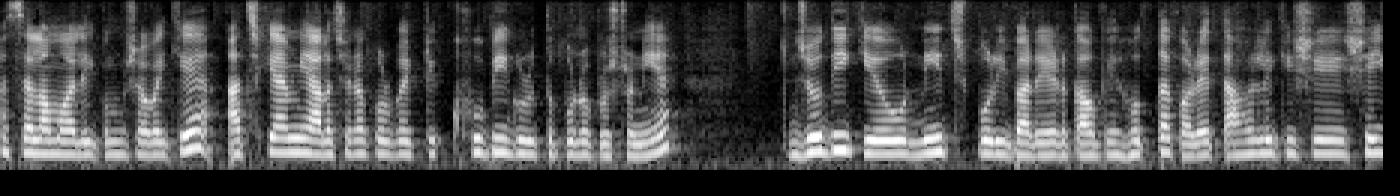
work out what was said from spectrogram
আসসালামু আলাইকুম সবাইকে। আজকে আমি আলোচনা করব একটি খুবই গুরুত্বপূর্ণ প্রশ্ন নিয়ে। যদি কেউ নিজ পরিবারের কাউকে হত্যা করে, তাহলে কি সে সেই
